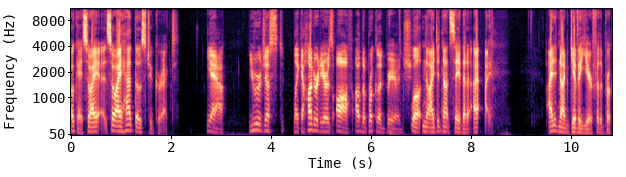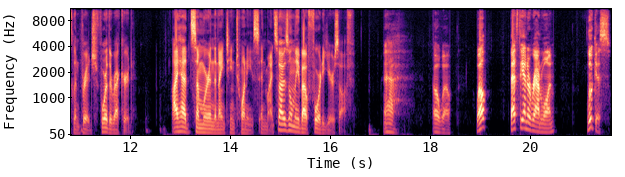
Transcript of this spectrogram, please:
Okay, so I so I had those two correct. Yeah. You were just like a hundred years off on the Brooklyn Bridge. Well, no, I did not say that. I, I, I did not give a year for the Brooklyn Bridge, for the record. I had somewhere in the 1920s in mind, so I was only about 40 years off. Ah. Oh well. Well, that's the end of round one. Lucas,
